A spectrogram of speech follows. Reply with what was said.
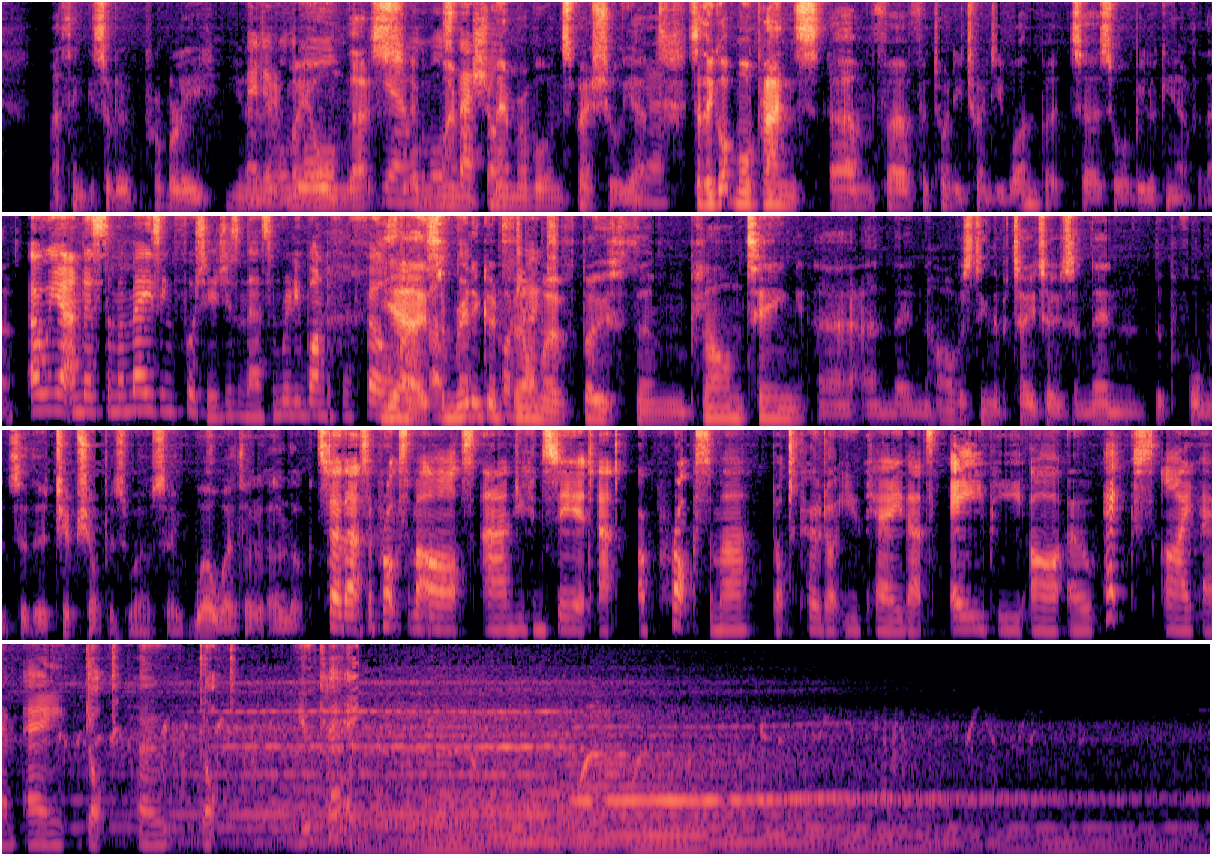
I think it's sort of probably you know made it all, made all that's yeah, all the more mem- special. memorable and special. Yeah. Yeah. So they've got more plans um, for for 2021, but uh, so we'll be looking out for that. Oh yeah, and there's some amazing footage, isn't there? Some really wonderful film. Yeah, of- it's of some really good film of both them planting uh, and then harvesting the potatoes, and then the performance at the chip shop as well. So well worth a, a look. So that's Approxima Arts, and you can see it at approxima.co.uk. That's A P R O X I M A dot co dot UK.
